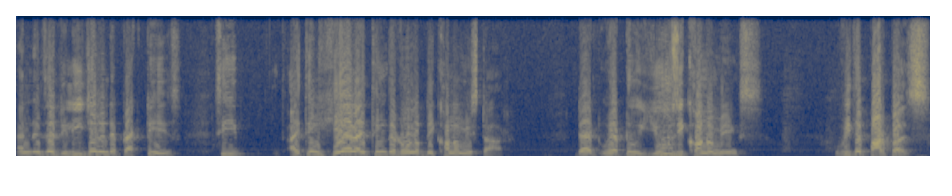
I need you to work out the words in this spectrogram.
and as a religion and a practice, see, I think here I think the role of the economist are that we have to use economics with a purpose.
